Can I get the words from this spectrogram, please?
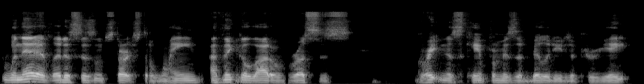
when that athleticism starts to wane, I think a lot of Russ's greatness came from his ability to create.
